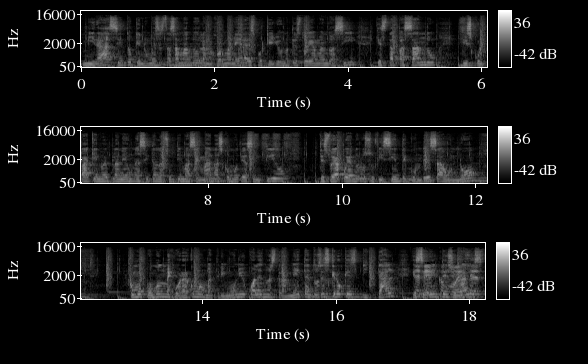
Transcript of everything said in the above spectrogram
mira, siento que no me estás amando de la mejor manera, es porque yo no te estoy amando así, ¿qué está pasando? Disculpa que no he planeado una cita en las últimas semanas, ¿cómo te has sentido? ¿Te estoy apoyando lo suficiente, condesa o no? Cómo podemos mejorar como matrimonio, cuál es nuestra meta. Entonces creo que es vital ser intencionales,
